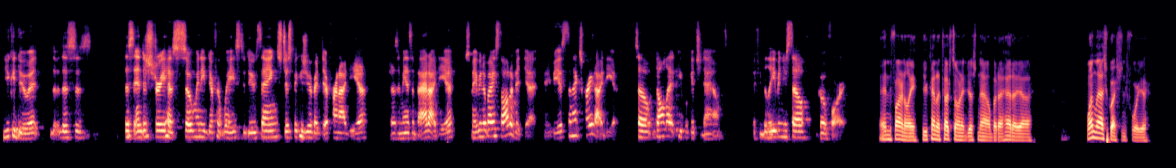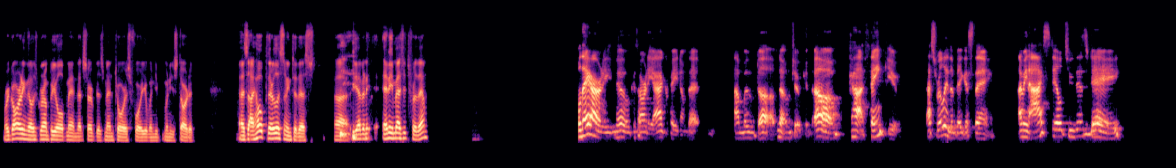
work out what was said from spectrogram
you could do it. This is this industry has so many different ways to do things. Just because you have a different idea doesn't mean it's a bad idea maybe nobody's thought of it yet. Maybe it's the next great idea. So don't let people get you down. If you believe in yourself, go for it. And finally, you kind of touched on it just now, but I had a uh, one last question for you regarding those grumpy old men that served as mentors for you when you when you started. As I hope they're listening to this, uh, do you have any any message for them? Well, they already know because I already aggravate them that I moved up. No, I'm joking. Um, God, thank you. That's really the biggest thing. I mean, I still to this day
